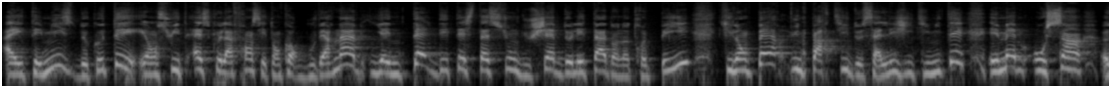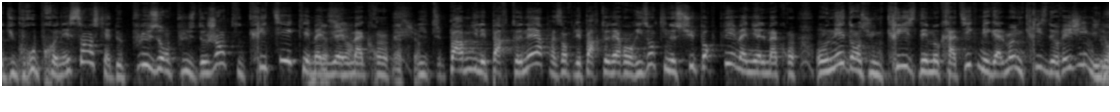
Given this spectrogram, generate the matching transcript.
a été mise de côté. Et ensuite, est-ce que la France est encore gouvernable? Il y a une telle détestation du chef de l'État dans notre pays qu'il en perd une partie de sa légitimité. Et même au sein euh, du groupe Renaissance, il y a de plus en plus de gens qui crient critique Emmanuel Macron. Parmi les partenaires, par exemple les partenaires Horizon, qui ne supportent plus Emmanuel Macron. On est dans une crise démocratique, mais également une crise de régime. Il, nous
